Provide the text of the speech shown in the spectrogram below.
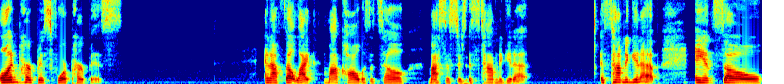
on purpose, for purpose. And I felt like my call was to tell my sisters, it's time to get up. It's time to get up. And so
